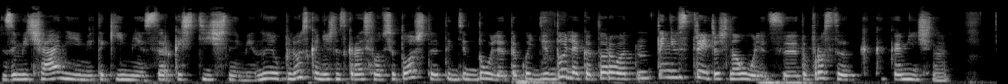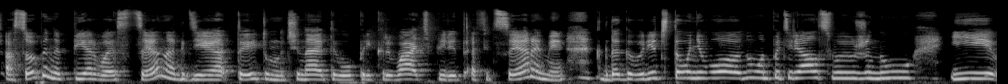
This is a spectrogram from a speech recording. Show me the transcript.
замечаниями такими саркастичными. Ну и плюс, конечно, скрасило все то, что это дедуля, такой дедуля, которого ну, ты не встретишь на улице. Это просто комично. Особенно первая сцена, где Тейтум начинает его прикрывать перед офицерами, когда говорит, что у него, ну, он потерял свою жену, и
